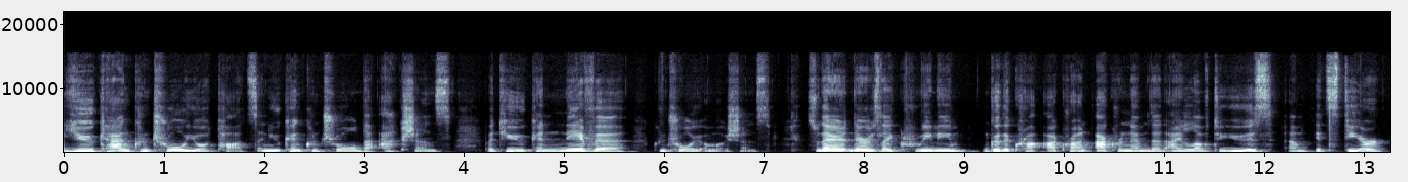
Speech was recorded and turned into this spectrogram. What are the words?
you can control your thoughts and you can control the actions but you can never control your emotions. So there there is like really good acron- acronym that i love to use. Um, it's tear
